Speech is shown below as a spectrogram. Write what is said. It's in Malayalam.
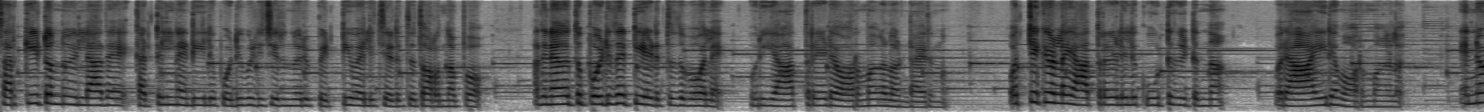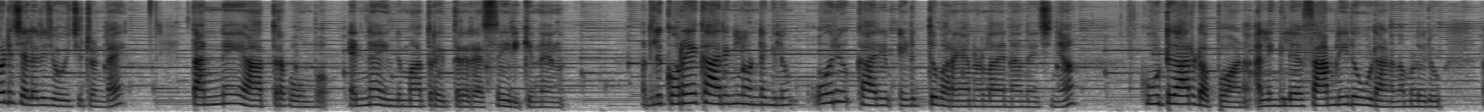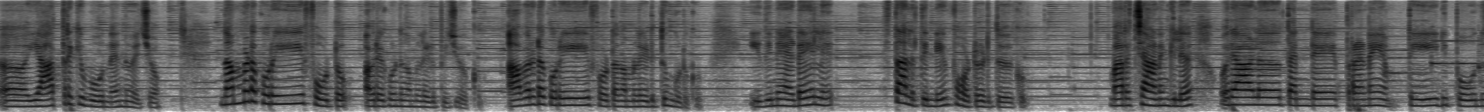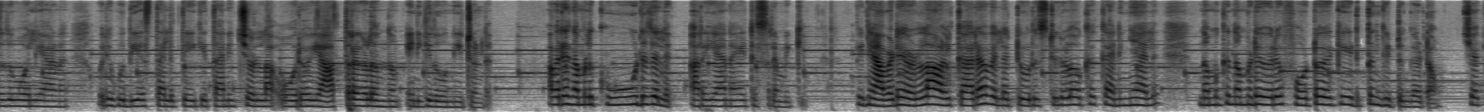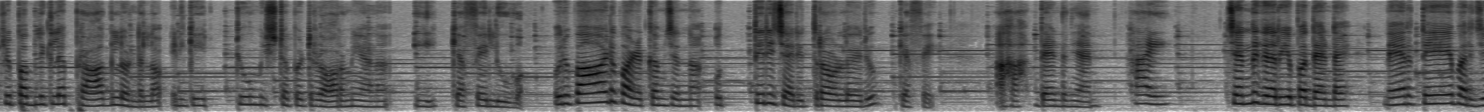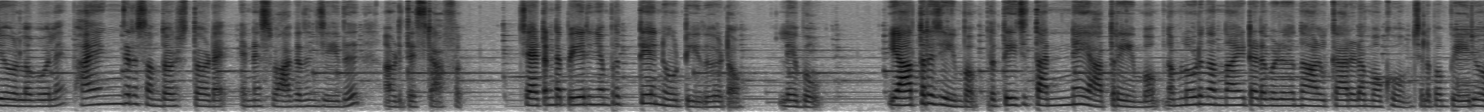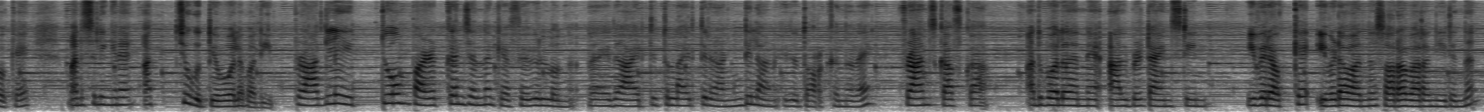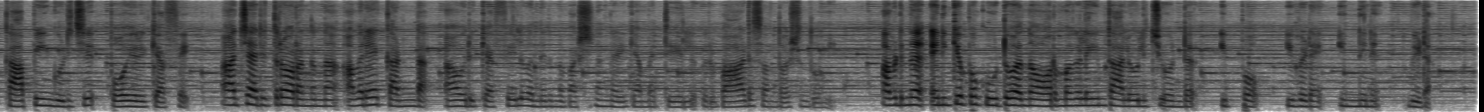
സർക്കിട്ടൊന്നുമില്ലാതെ കട്ടിലിനടിയിൽ പൊടി പിടിച്ചിരുന്നൊരു പെട്ടി വലിച്ചെടുത്ത് തുറന്നപ്പോൾ അതിനകത്ത് പൊടി തട്ടിയെടുത്തതുപോലെ ഒരു യാത്രയുടെ ഓർമ്മകളുണ്ടായിരുന്നു. ഒറ്റയ്ക്കുള്ള യാത്രകളിൽ കൂട്ടുകിട്ടുന്ന ഒരായിരം ഓർമ്മകൾ എന്നോട് ചിലർ ചോദിച്ചിട്ടുണ്ടേ തന്നെ യാത്ര പോകുമ്പോൾ എന്നാ ഇന്ന് മാത്രം ഇത്ര രസം ഇരിക്കുന്നതെന്ന് അതിൽ കുറേ കാര്യങ്ങളുണ്ടെങ്കിലും ഒരു കാര്യം എടുത്തു പറയാനുള്ളത് എന്നാന്ന് വെച്ച് കഴിഞ്ഞാൽ കൂട്ടുകാരുടെ ഒപ്പമാണ് അല്ലെങ്കിൽ ഫാമിലിയുടെ കൂടാണ് നമ്മളൊരു യാത്രയ്ക്ക് പോകുന്നതെന്ന് വെച്ചോ. നമ്മുടെ കുറേ ഫോട്ടോ അവരെ കൊണ്ട് നമ്മൾ എടുപ്പിച്ച് വെക്കും. അവരുടെ കുറേ ഫോട്ടോ നമ്മൾ എടുത്തും കൊടുക്കും. ഇതിനിടയിൽ സ്ഥലത്തിന്റെയും ഫോട്ടോ എടുത്തു വെക്കും. മറിച്ചാണെങ്കിൽ ഒരാൾ തന്റെ പ്രണയം തേടി പോകുന്നത് പോലെയാണ് ഒരു പുതിയ സ്ഥലത്തേക്ക് തനിച്ചുള്ള ഓരോ യാത്രകളെന്നും എനിക്ക് തോന്നിയിട്ടുണ്ട്. അവരെ നമ്മൾ കൂടുതൽ അറിയാനായിട്ട് ശ്രമിക്കും. പിന്നെ അവിടെയുള്ള ആൾക്കാരോ വല്ല ടൂറിസ്റ്റുകളോ ഒക്കെ കനിഞ്ഞാൽ നമുക്ക് നമ്മുടെ ഓരോ ഫോട്ടോയൊക്കെ എടുത്തും കിട്ടും കേട്ടോ. ചെക്ക് റിപ്പബ്ലിക്കിലെ പ്രാഗിലുണ്ടല്ലോ. എനിക്ക് ഏറ്റവും ഇഷ്ടപ്പെട്ടൊരു ഓർമ്മയാണ് ഈ കഫെ ലൂവ ഒരുപാട് പഴക്കം ചെന്ന ഒത്തിരി ചരിത്രമുള്ള ഒരു കഫേ ആഹാ ദേണ്ട ഞാൻ. ഹായ് ചെന്ന് കയറിയപ്പോൾ ദേണ്ടേ നേരത്തെ പരിചയമുള്ള പോലെ ഭയങ്കര സന്തോഷത്തോടെ എന്നെ സ്വാഗതം ചെയ്ത് അവിടുത്തെ സ്റ്റാഫ്. ചേട്ടന്റെ പേര് ഞാൻ പ്രത്യേകം നോട്ട് ചെയ്തു കേട്ടോ. ലെബോ യാത്ര ചെയ്യുമ്പം പ്രത്യേകിച്ച് തന്നെ യാത്ര ചെയ്യുമ്പം നമ്മളോട് നന്നായിട്ട് ഇടപഴകുന്ന ആൾക്കാരുടെ മുഖവും ചിലപ്പം പേരും ഒക്കെ മനസ്സിലിങ്ങനെ അച്ചുകുത്തിയ പോലെ പതിയും. പ്രാഗിലെ ഏറ്റവും പഴക്കം ചെന്ന കഫേകളിലൊന്ന് അതായത് ആയിരത്തി തൊള്ളായിരത്തി രണ്ടിലാണ് ഇത് തുറക്കുന്നത്. ഫ്രാൻസ് കഫ്ക അതുപോലെ തന്നെ ആൽബർട്ട് ഐൻസ്റ്റീൻ ഇവരൊക്കെ ഇവിടെ വന്ന് സൊറ പറഞ്ഞിരുന്ന് കാപ്പിയും കുടിച്ച് പോയൊരു കഫേ. ആ ചരിത്രം ഉറങ്ങുന്ന അവരെ കണ്ട ആ ഒരു കഫേയിൽ വന്നിരുന്ന് ഭക്ഷണം കഴിക്കാൻ പറ്റിയതിൽ ഒരുപാട് സന്തോഷം തോന്നി. അവിടുന്ന് എനിക്കൊപ്പം കൂട്ടുവന്ന ഓർമ്മകളെയും താലോലിച്ചുകൊണ്ട് ഇപ്പോൾ ഇവിടെ ഇന്നിന് വിട.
